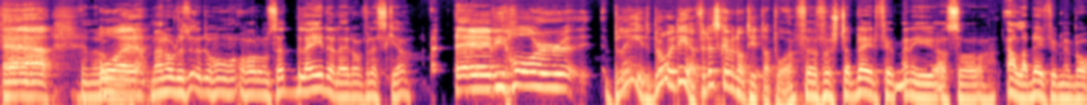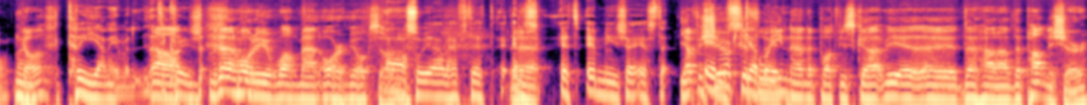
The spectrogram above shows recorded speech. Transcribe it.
eh, Men, och, men har, du, har hon sett Blade eller är de fläskiga? Eh, vi har Blade, bra idé, för det ska vi nog titta på. För första Blade-filmen är ju alltså, alla Blade-filmer är bra, men Ja. trean är väl lite Ja, cringe. där har du ju One Man Army också. Ja, så jävla häftigt. Älsk, ett, min tjej Ester Jag försökte få Blade. in henne på att vi ska, vi, eh, den här uh, The Punisher,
